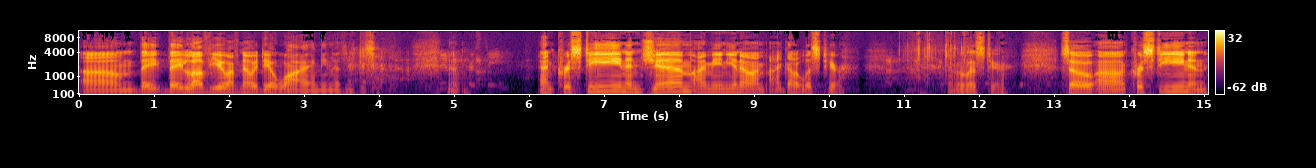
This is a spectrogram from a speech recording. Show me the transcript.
Um, they they love you. I have no idea why. I mean, it's, no. and Christine and Jim. I mean, you know, I'm, I got a list here. Got a list here. So uh, Christine and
